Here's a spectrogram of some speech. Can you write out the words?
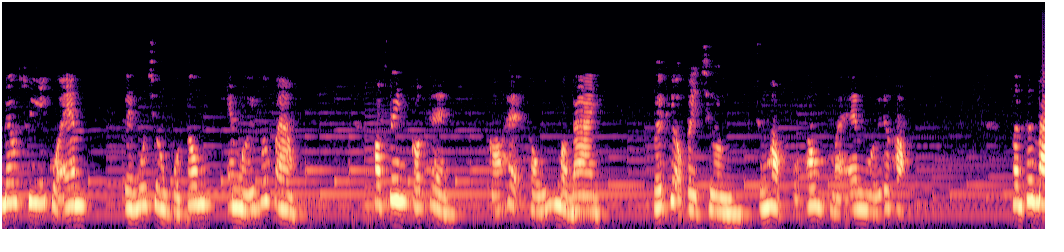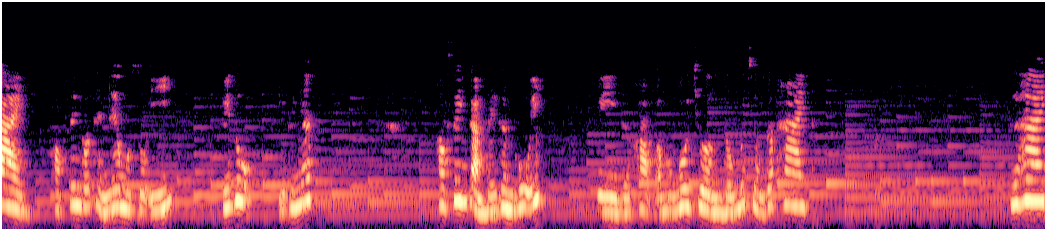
nêu suy nghĩ của em về môi trường phổ thông em mới bước vào. Học sinh có thể có hệ thống mở bài giới thiệu về trường trung học phổ thông mà em mới được học. Phần thân bài, học sinh có thể nêu một số ý. Ví dụ, ý thứ nhất, học sinh cảm thấy gần gũi vì được học ở một ngôi trường giống với trường cấp 2. Thứ hai,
